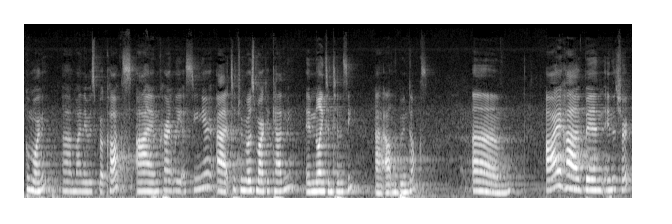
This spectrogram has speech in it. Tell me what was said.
Good morning. Uh, my name is Brooke Cox. I'm currently a senior at Tipton Rosemark Academy in Millington, Tennessee, uh, out in the boondocks. Um, I have been in the church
